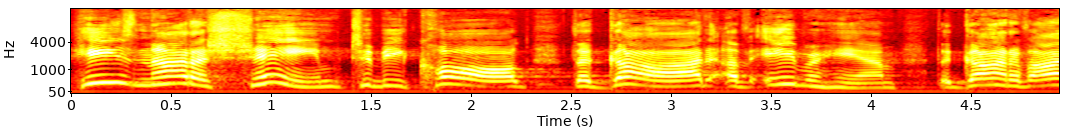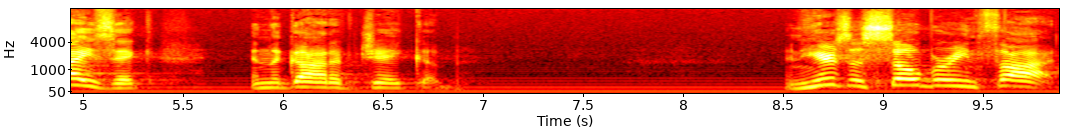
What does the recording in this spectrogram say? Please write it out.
he's not ashamed to be called the God of Abraham, the God of Isaac, and the God of Jacob. And here's a sobering thought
